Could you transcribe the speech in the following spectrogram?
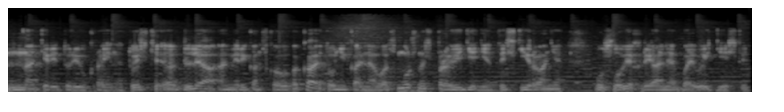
на территории Украины. То есть э, для американского ВПК это уникальная возможность проведения тестирования в условиях реальных боевых действий.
